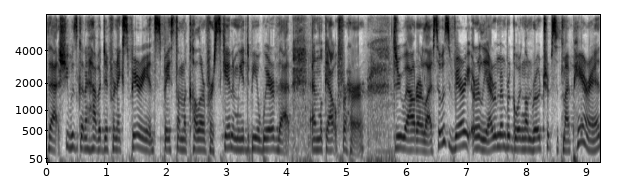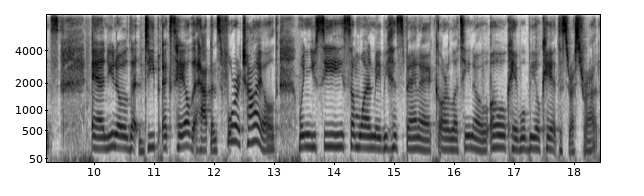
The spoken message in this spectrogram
that she was going to have a different experience based on the color of her skin and we had to be aware of that and look out for her throughout our life so it was very early. I remember going on road trips with my parents and you know that deep exhale that happens for a child when you see someone maybe hispanic or latino oh okay we'll be okay at this restaurant.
